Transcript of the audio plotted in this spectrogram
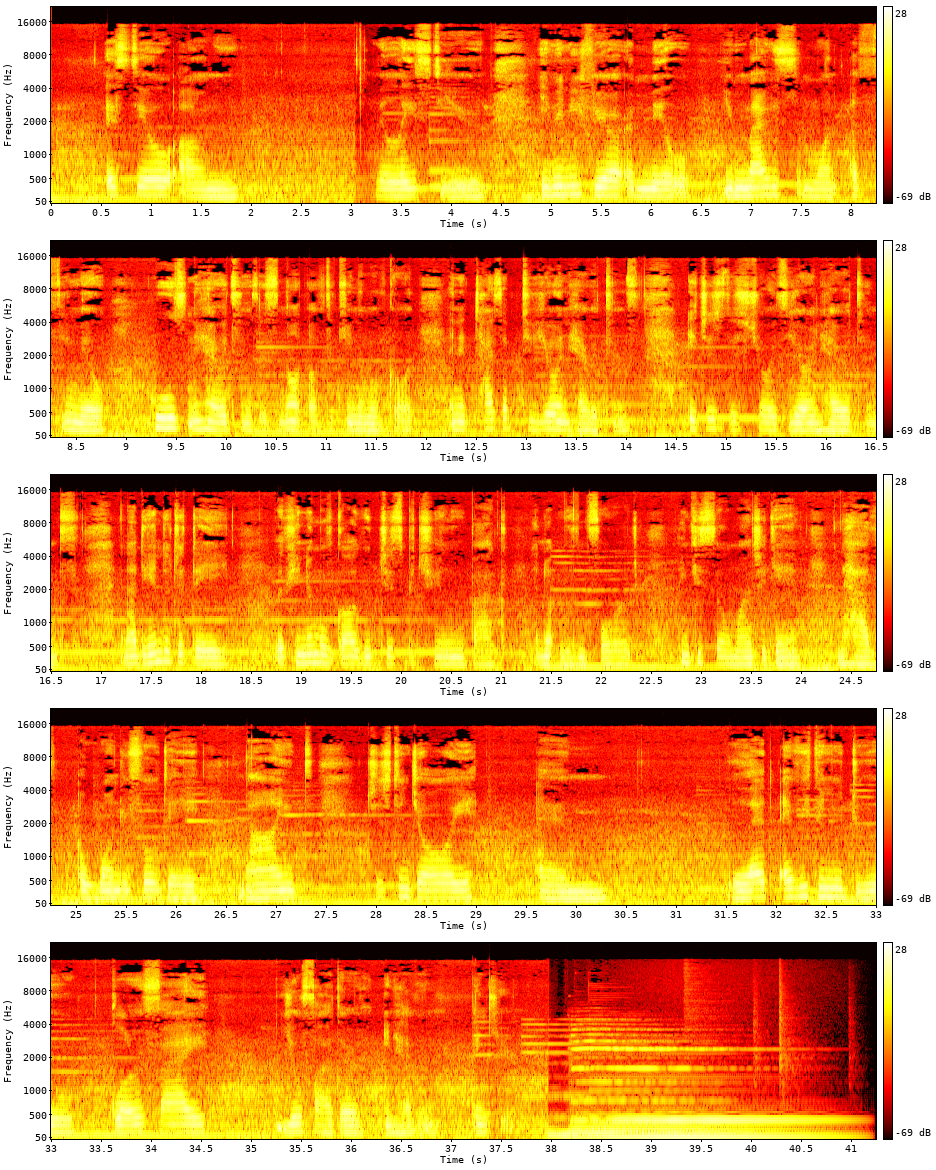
it's still um relates to you. Even if you're a male, you marry someone, a female, whose inheritance is not of the kingdom of God, and it ties up to your inheritance. It just destroys your inheritance. And at the end of the day, the kingdom of God will just be trailing back and not moving forward. Thank you so much again, and have a wonderful day, night. Just enjoy and let everything you do glorify your Father in heaven. Thank you.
